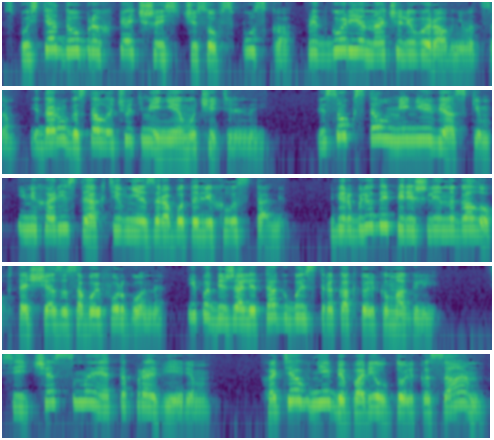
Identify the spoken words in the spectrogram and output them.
Спустя добрых пять-шесть часов спуска предгорья начали выравниваться, и дорога стала чуть менее мучительной. Песок стал менее вязким, и мехаристы активнее заработали хлыстами. Верблюды перешли на галоп, таща за собой фургоны, и побежали так быстро, как только могли. «Сейчас мы это проверим», Хотя в небе парил только Саан,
